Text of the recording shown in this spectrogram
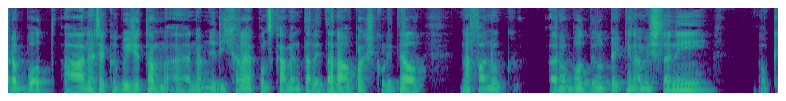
robot a neřekl bych, že tam eh, na mě dýchala japonská mentalita, naopak školitel na Fanuk robot byl pěkně namyšlený, OK,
